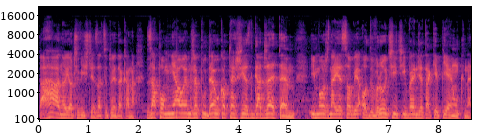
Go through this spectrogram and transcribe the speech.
Aha, no i oczywiście, zacytuję Dakana. Zapomniałem, że pudełko też jest gadżetem i można je sobie odwrócić i będzie takie piękne.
